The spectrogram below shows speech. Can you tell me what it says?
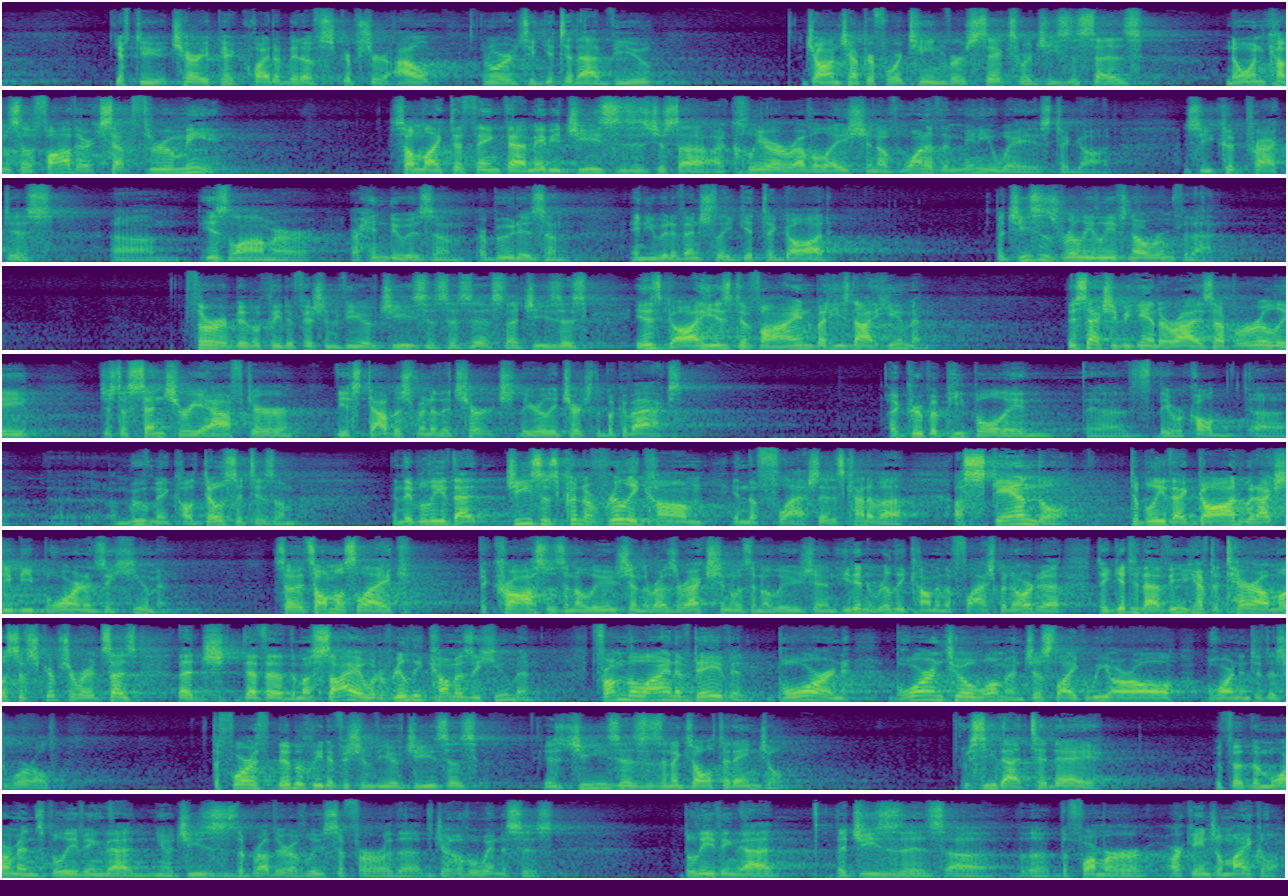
You have to cherry pick quite a bit of scripture out in order to get to that view. John chapter 14, verse 6, where Jesus says, No one comes to the Father except through me. Some like to think that maybe Jesus is just a, a clearer revelation of one of the many ways to God. so you could practice um, Islam or, or Hinduism or Buddhism, and you would eventually get to God. But Jesus really leaves no room for that. Third, biblically deficient view of Jesus is this that Jesus is God, he is divine, but he's not human. This actually began to rise up early, just a century after the establishment of the church, the early church, the book of Acts. A group of people, they, uh, they were called uh, a movement called Docetism, and they believed that Jesus couldn't have really come in the flesh, that it's kind of a, a scandal to believe that God would actually be born as a human. So it's almost like the cross was an illusion, the resurrection was an illusion. He didn't really come in the flesh. But in order to, to get to that view, you have to tear out most of Scripture where it says that, that the, the Messiah would really come as a human from the line of David, born, born to a woman, just like we are all born into this world. The fourth biblically deficient view of Jesus is Jesus is an exalted angel. We see that today with the, the Mormons believing that you know, Jesus is the brother of Lucifer or the, the Jehovah Witnesses believing that, that Jesus is uh, the, the former Archangel Michael.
